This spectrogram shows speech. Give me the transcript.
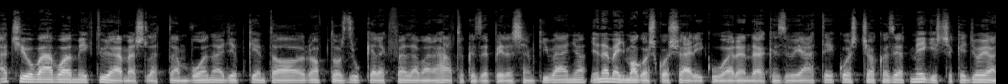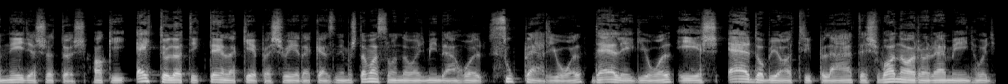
Achiovával még türelmes lettem volna, egyébként a Raptors drukkerek fele már a hátra közepére sem kívánja. Ugye nem egy magas kosárikúval rendelkező játékos, csak azért mégiscsak egy olyan 4-es 5 aki 1-től 5-ig tényleg képes védekezni. Most nem azt mondom, hogy mindenhol szuper jól, de elég jól, és eldobja a triplát, és van arra remény, hogy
